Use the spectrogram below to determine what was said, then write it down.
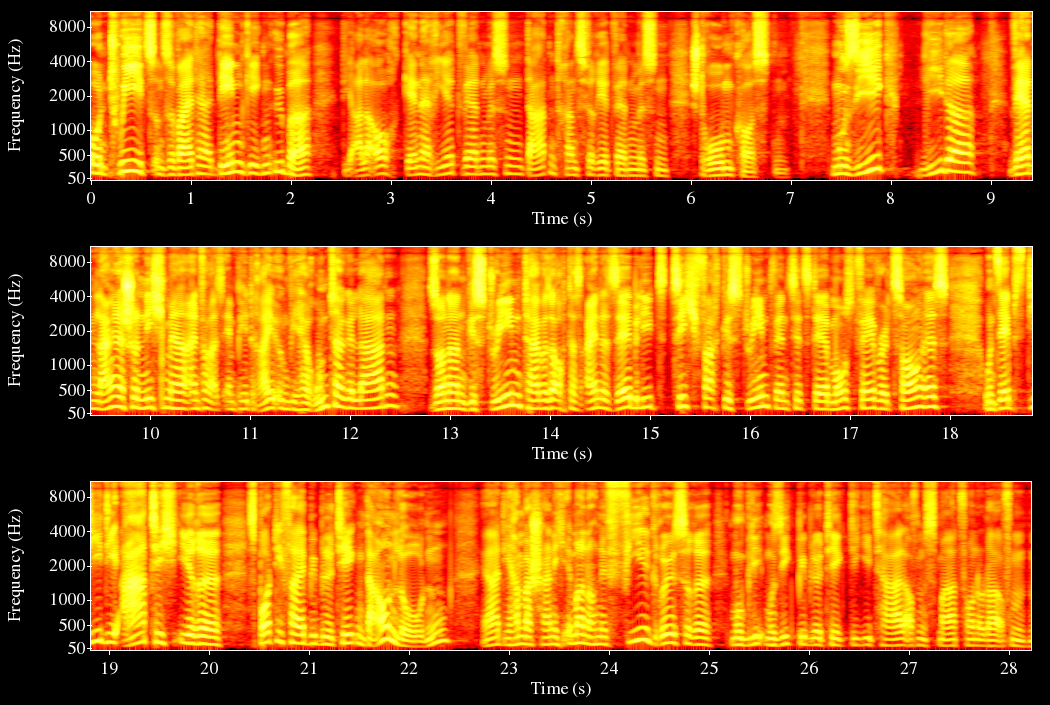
und Tweets und so weiter dem gegenüber, die alle auch generiert werden müssen, Daten transferiert werden müssen, Strom kosten. Musik, Lieder werden lange schon nicht mehr einfach als MP3 irgendwie heruntergeladen, sondern gestreamt, teilweise auch das eine dasselbe Lied zigfach gestreamt, wenn es jetzt der Most Favorite Song ist. Und selbst die, die artig ihre Spotify-Bibliotheken downloaden, ja, die haben wahrscheinlich immer noch eine viel größere Musikbibliothek digital auf dem Smartphone oder auf dem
